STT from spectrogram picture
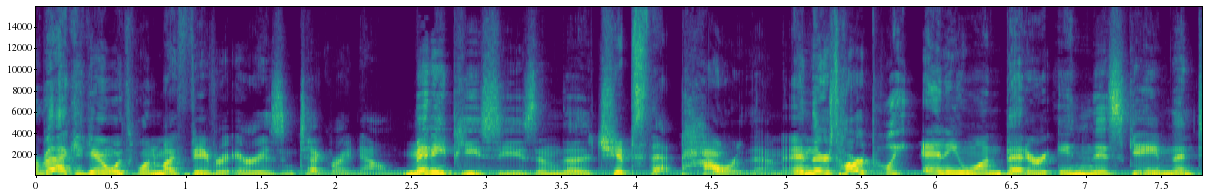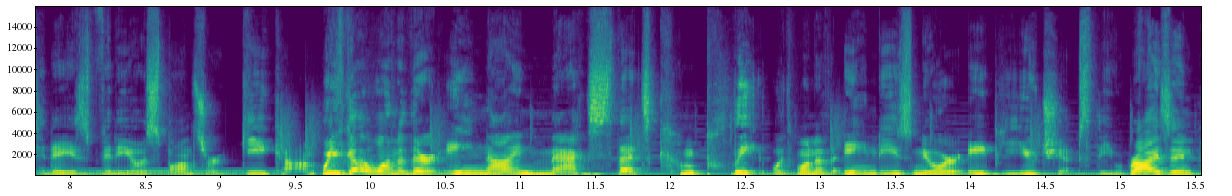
We're back again with one of my favorite areas in tech right now. Mini PCs and the chips that power them. And there's hardly anyone better in this game than today's video sponsor, Geekom. We've got one of their A9 Max that's complete with one of AMD's newer APU chips, the Ryzen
